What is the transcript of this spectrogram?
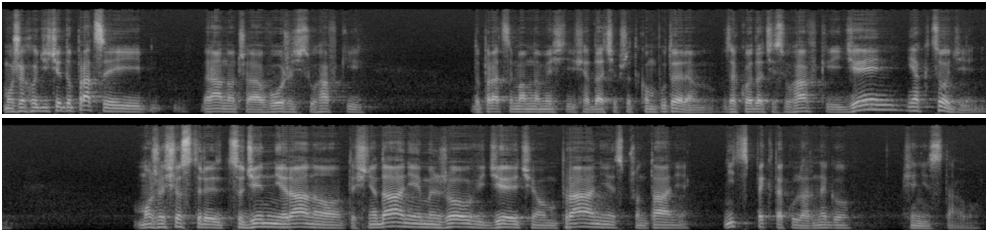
Może chodzicie do pracy i rano trzeba włożyć słuchawki. Do pracy mam na myśli, siadacie przed komputerem, zakładacie słuchawki i dzień jak co dzień. Może siostry codziennie rano te śniadanie mężowi, dzieciom, pranie, sprzątanie. Nic spektakularnego się nie stało.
